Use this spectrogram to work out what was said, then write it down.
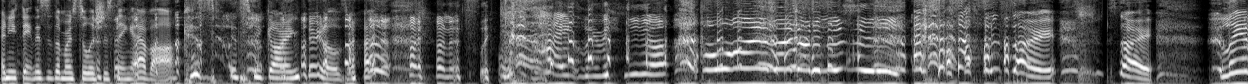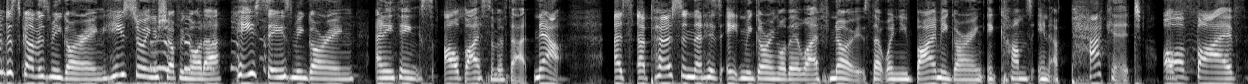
and you think this is the most delicious thing ever because it's mee goreng noodles, right? I honestly hate living here. Why am I not in the city? so, so Liam discovers mee goreng. He's doing a shopping order. He sees mee goreng and he thinks, I'll buy some of that. Now, as a person that has eaten mee goreng all their life knows that when you buy mee goreng, it comes in a packet of, five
